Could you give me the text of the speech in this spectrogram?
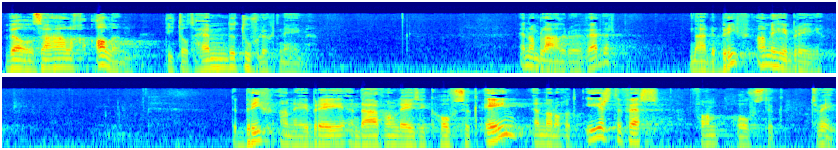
Welzalig allen die tot hem de toevlucht nemen. En dan bladeren we verder naar de brief aan de Hebreeën. De brief aan de Hebreeën en daarvan lees ik hoofdstuk 1 en dan nog het eerste vers van hoofdstuk 2.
